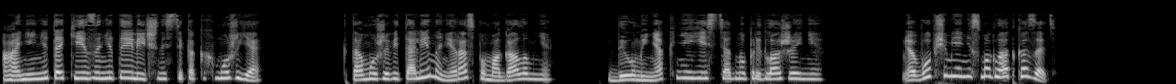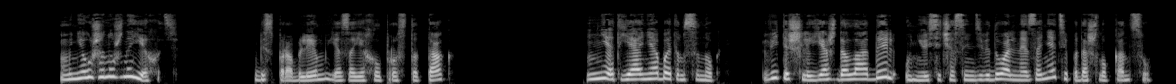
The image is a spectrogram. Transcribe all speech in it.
Они не такие занятые личности, как их мужья. К тому же Виталина не раз помогала мне. Да и у меня к ней есть одно предложение. В общем, я не смогла отказать. Мне уже нужно ехать. Без проблем, я заехал просто так. Нет, я не об этом, сынок. Видишь ли, я ждала Адель, у нее сейчас индивидуальное занятие подошло к концу.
